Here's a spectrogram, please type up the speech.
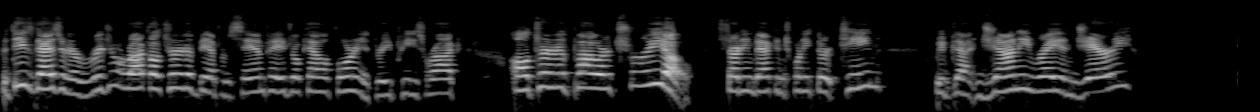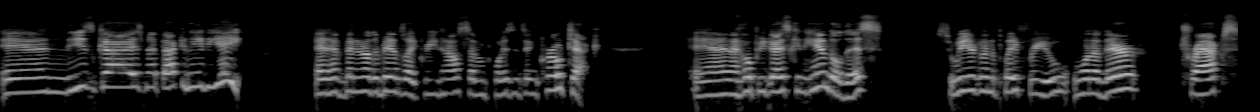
But these guys are an original rock alternative band from San Pedro, California, three piece rock alternative power trio starting back in 2013. We've got Johnny, Ray, and Jerry. And these guys met back in 88 and have been in other bands like Greenhouse, Seven Poisons, and Crotech. And I hope you guys can handle this. So we are going to play for you one of their tracks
